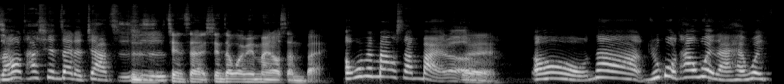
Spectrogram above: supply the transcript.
然后它现在的价值是现在现在外面卖到三百。哦，外面卖到三百了。对。哦，那如果它未来还会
